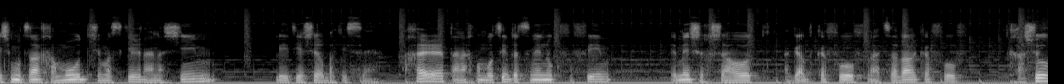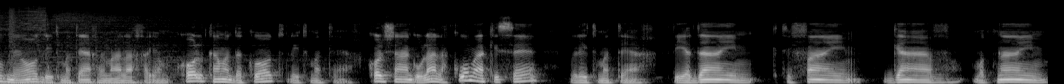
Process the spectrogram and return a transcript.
יש מוצר חמוד שמזכיר לאנשים להתיישר בכיסא. אחרת אנחנו מוצאים את עצמנו כפופים במשך שעות, הגב כפוף והצוואר כפוף. חשוב מאוד להתמתח במהלך היום. כל כמה דקות להתמתח. כל שעה עגולה לקום מהכיסא ולהתמתח. ידיים, כתפיים, גב, מותניים,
